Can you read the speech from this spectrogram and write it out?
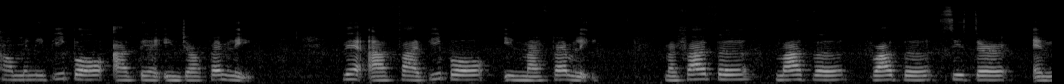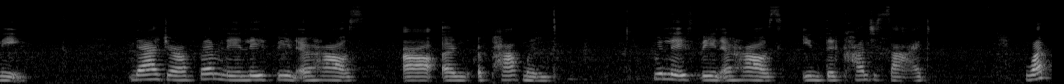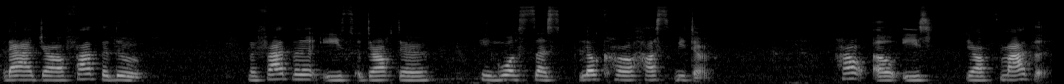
How many people are there in your family? There are five people in my family. My father, mother, brother, sister, and me. Does your family live in a house or an apartment? We live in a house in the countryside. What does your father do? My father is a doctor. He works at local hospital. How old is your mother?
